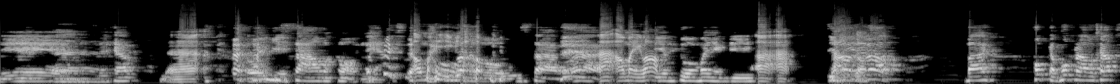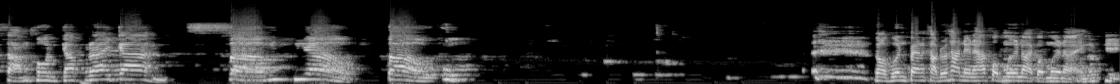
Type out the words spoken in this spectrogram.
นี่นะครับนะฮะโอไม่เคมีซาวมาก่อนเลยะเอามาอีกรอบโโหสาวว่าอะเอามาอีกรอบเตรียมตัวมาอย่างดี อะอะอีกสารมอบต่อีอกรอบมาพบกับพวกเราครับสามคนกับรายการ สามเงาเต้าอุบขอบคุณแฟนคลับทุกท่านเลยนะครับปรบมือหน่อยปรบมือหน่อย แล้วเพก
